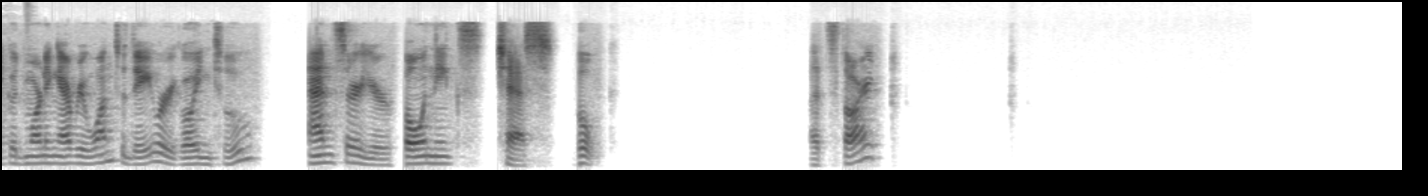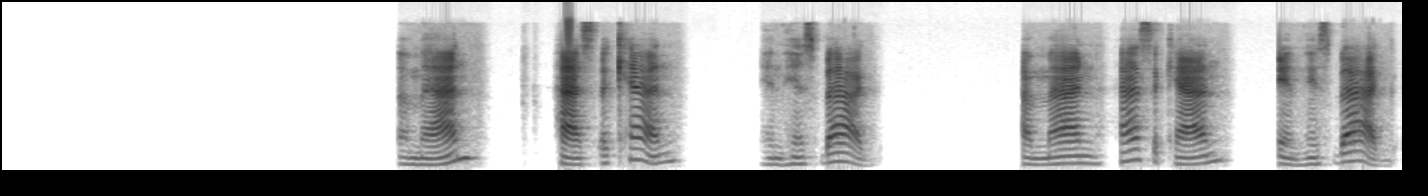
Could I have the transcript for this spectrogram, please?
good morning, everyone. Today we're going to answer your phonics chest book. Let's start. A man has a can in his bag. A man has a can in his bag.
